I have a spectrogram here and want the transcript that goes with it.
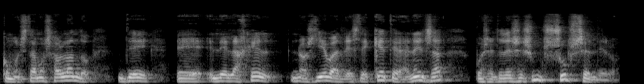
como estamos hablando de eh, el Elagel nos lleva desde Keter a Netza, pues entonces es un subsendero.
